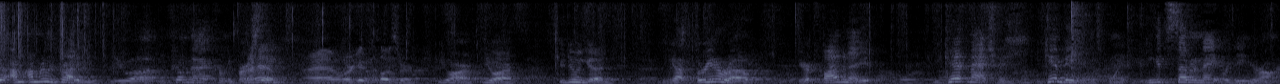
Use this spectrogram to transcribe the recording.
Yeah, I'm, I'm really proud of you. You uh, you come back from I adversity. have. I have. We're getting closer. You are. You are. You're doing good. You got three in a row. You're at five and eight. You can't match me. You can't beat me at this point. You can get to seven and eight and redeem your honor.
